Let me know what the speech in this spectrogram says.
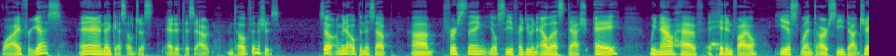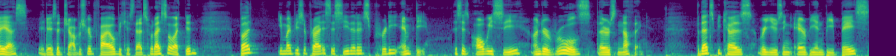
Y for yes. And I guess I'll just edit this out until it finishes. So I'm going to open this up. Um, first thing you'll see if I do an ls-a, we now have a hidden file eslintrc.js. It is a JavaScript file because that's what I selected, but you might be surprised to see that it's pretty empty. This is all we see. Under rules, there's nothing. But that's because we're using Airbnb base.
